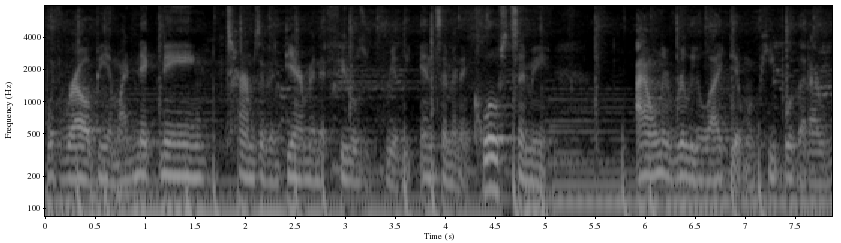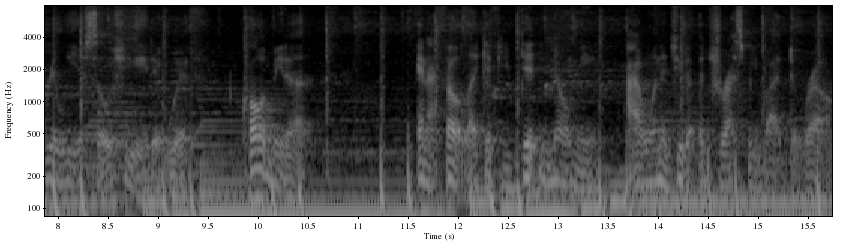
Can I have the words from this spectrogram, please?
with Rel being my nickname, terms of endearment, it feels really intimate and close to me. I only really liked it when people that I really associated with called me that. And I felt like if you didn't know me, I wanted you to address me by Darrell.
